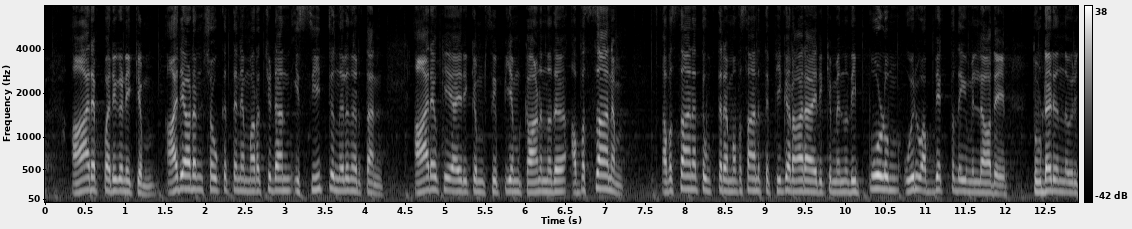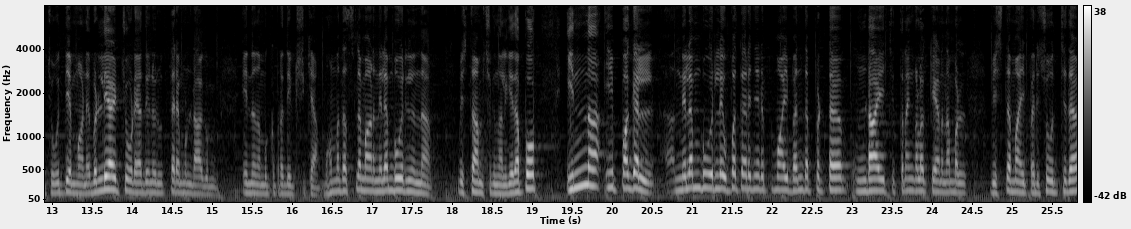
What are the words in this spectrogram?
ആരെ പരിഗണിക്കും? ആര്യാടൻ ഷൗക്കത്തിനെ മറച്ചിടാൻ ഈ സീറ്റ് നിലനിർത്താൻ ആരൊക്കെയായിരിക്കും സി പി എം കാണുന്നത്? അവസാനം അവസാനത്തെ ഉത്തരം അവസാനത്തെ ഫിഗർ ആരായിരിക്കും എന്നത് ഇപ്പോഴും ഒരു അവ്യക്തതയുമില്ലാതെ തുടരുന്ന ഒരു ചോദ്യമാണ്. വെള്ളിയാഴ്ചയോടെ അതിനൊരു ഉത്തരമുണ്ടാകും എന്ന് നമുക്ക് പ്രതീക്ഷിക്കാം. മുഹമ്മദ് അസ്ലമാണ് നിലമ്പൂരിൽ നിന്ന് വിശദാംശങ്ങൾ നൽകിയത്. അപ്പോൾ ഇന്ന് ഈ പകൽ നിലമ്പൂരിലെ ഉപതെരഞ്ഞെടുപ്പുമായി ബന്ധപ്പെട്ട് ഉണ്ടായ ചിത്രങ്ങളൊക്കെയാണ് നമ്മൾ വിശദമായി പരിശോധിച്ചത്.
